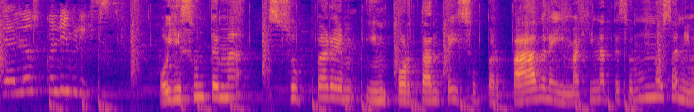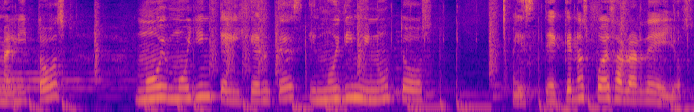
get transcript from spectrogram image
De los colibríes. Oye, es un tema súper em, importante y súper padre. Imagínate, son unos animalitos muy, muy inteligentes y muy diminutos. Este, ¿Qué nos puedes hablar de ellos?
